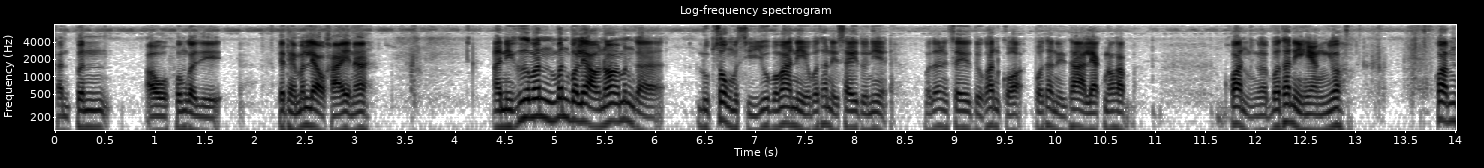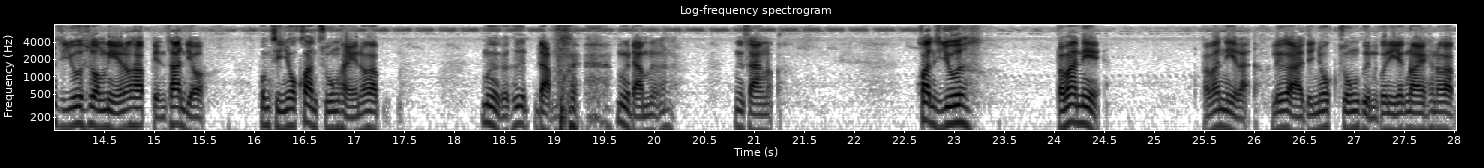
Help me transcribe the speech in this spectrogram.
กันเพิ่นเอาผมก็สิเฮ็ดให้มันแล้วขายนะอันนี้คือมันมันบ่แล้วเนาะมันก็รูปทรงมันสีอยู่ประมาณนี้บ่ทันได้ใส่ตัวนี้บ่ทันได้ใส่ตัวขั้นเกาะบ่ทันได้ท่าแลกเนาะครับควันก็บ่ทันได้แหงอยู่ควันมันสิอยู่ช่วงนี้เนาะครับเป็นซ่านเดียว ผมสิยกควันสูงให้เนาะครับ มือก็คือดำมือดำเลยมือสางเนาะควันสิอยู่ประมาณนี้ประมาณนี้แหละหรืออาจจะยกสูงขึ้นกว่านี้ยักน่อยนะครับ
